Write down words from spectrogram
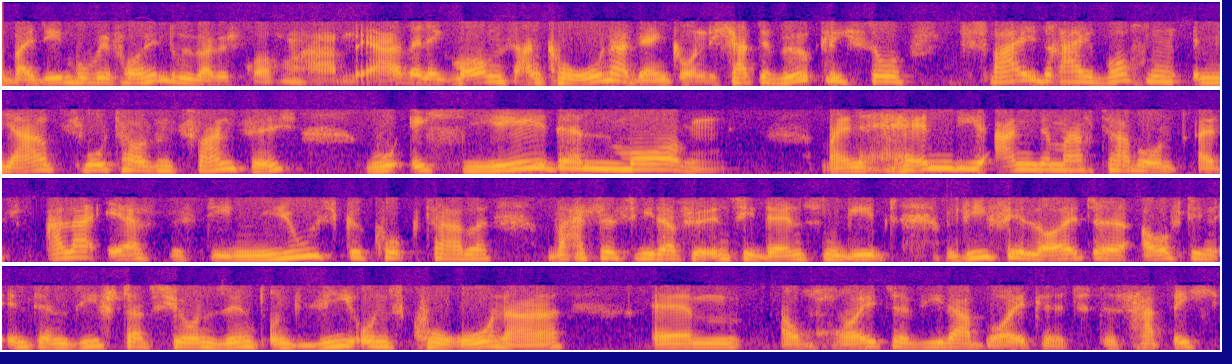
bei dem, wo wir vorhin drüber gesprochen haben. Ja, wenn ich morgens an Corona denke und ich hatte wirklich so zwei, drei Wochen im Jahr 2020, wo ich jeden Morgen mein Handy angemacht habe und als allererstes die News geguckt habe, was es wieder für Inzidenzen gibt, wie viele Leute auf den Intensivstationen sind und wie uns Corona ähm, auch heute wieder beutelt. Das habe ich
